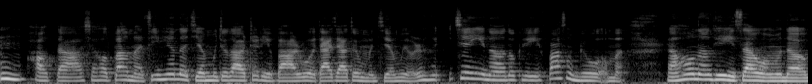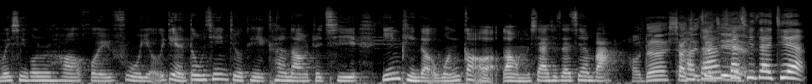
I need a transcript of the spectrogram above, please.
嗯，好的，小伙伴们，今天的节目就到这里吧。如果大家对我们节目有任何建议呢，都可以发送给我们。然后呢，可以在我们的微信公众号回复“有一点动心”，就可以看到这期音频的文稿了。那我们下期再见吧。好的，下，期再见。下期再见。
